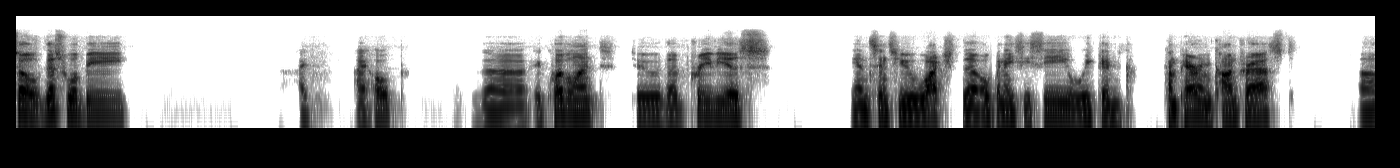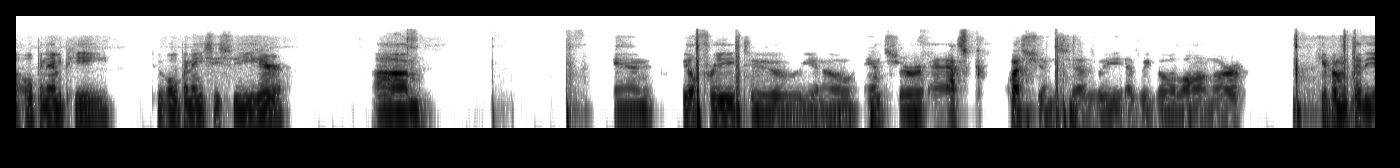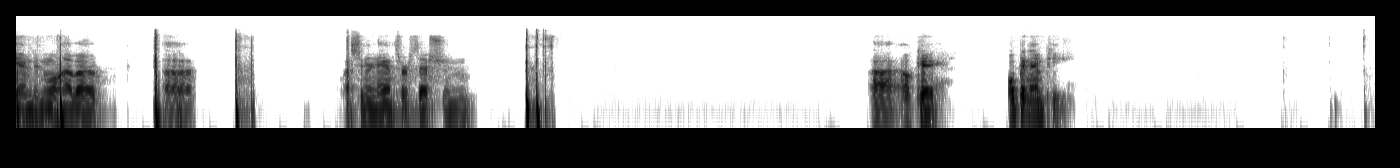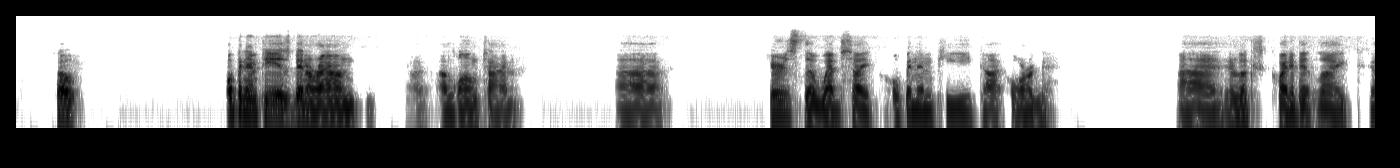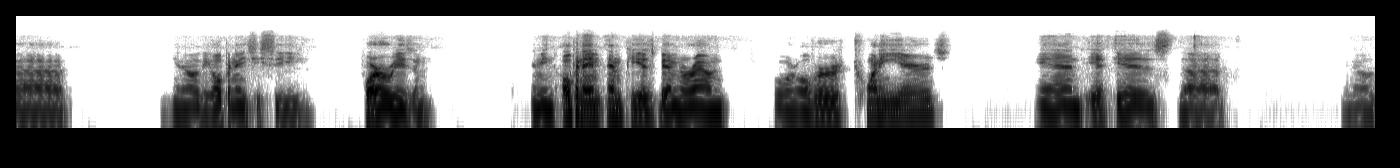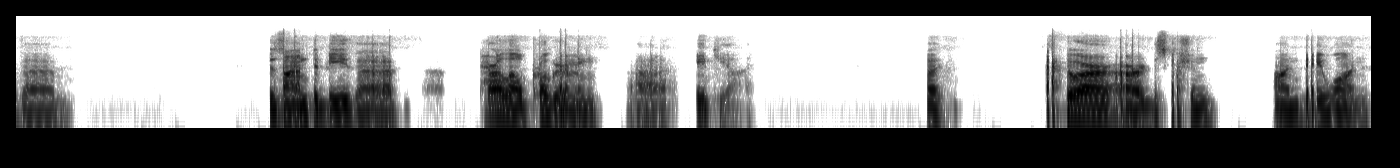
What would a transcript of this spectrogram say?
so this will be, I, I hope, the equivalent to the previous. And since you watched the Open ACC, we can compare and contrast uh, OpenMP to Open ACC here. Um, and feel free to, you know, answer, ask questions as we, as we go along or keep them to the end and we'll have a, uh, question and answer session. Uh, okay, OpenMP. So OpenMP has been around a, a long time. Uh, here's the website openmp.org. Uh, it looks quite a bit like, uh, you know, the OpenACC for a reason. I mean, OpenMP has been around for over 20 years, and it is the, you know, the designed to be the parallel programming uh, API. But back to our, our discussion on day one,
